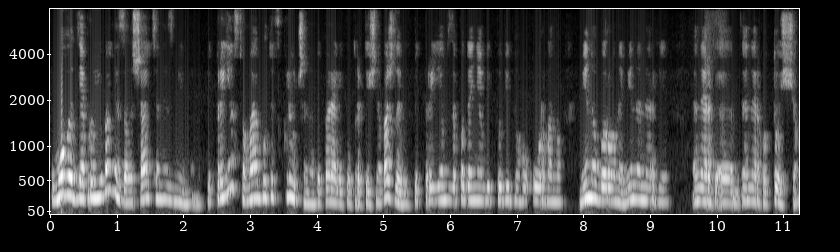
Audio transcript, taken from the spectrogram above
Умови для бронювання залишаються незмінними. Підприємство має бути включено до переліку критично важливих підприємств за поданням відповідного органу Міноборони, Міненергії, енерго, е, тощо.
